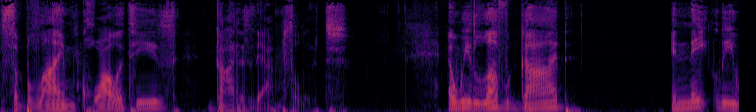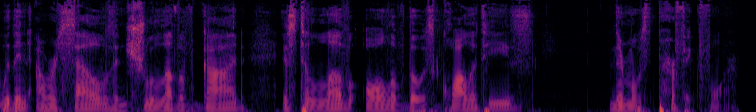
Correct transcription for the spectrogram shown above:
sublime qualities, God is the absolute. And we love God innately within ourselves, and true love of God is to love all of those qualities in their most perfect form.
